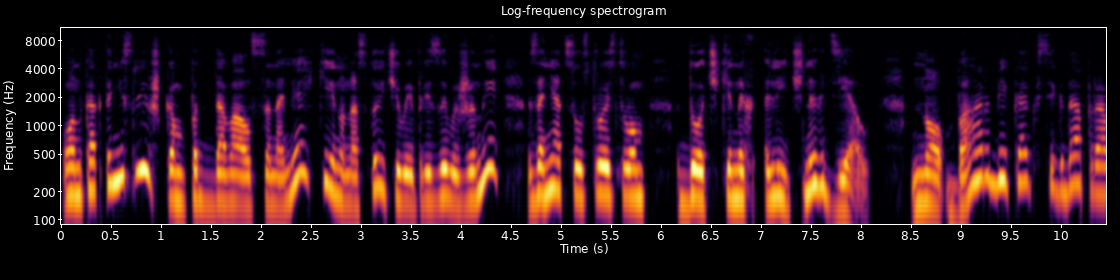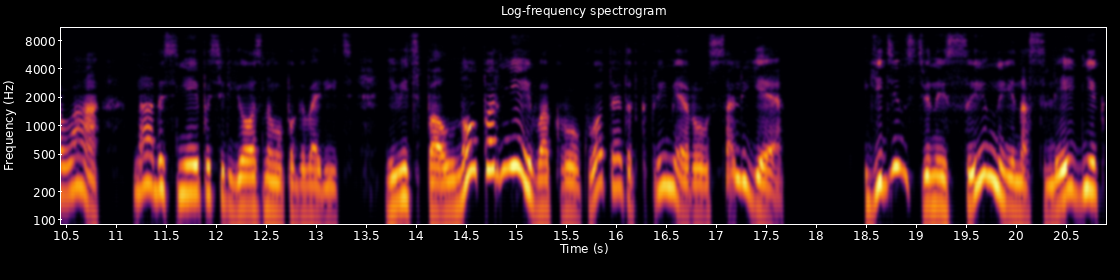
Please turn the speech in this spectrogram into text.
он как-то не слишком поддавался на мягкие, но настойчивые призывы жены заняться устройством дочкиных личных дел. Но Барби, как всегда, права, надо с ней по-серьезному поговорить. И ведь полно парней вокруг, вот этот, к примеру, Салье. Единственный сын и наследник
